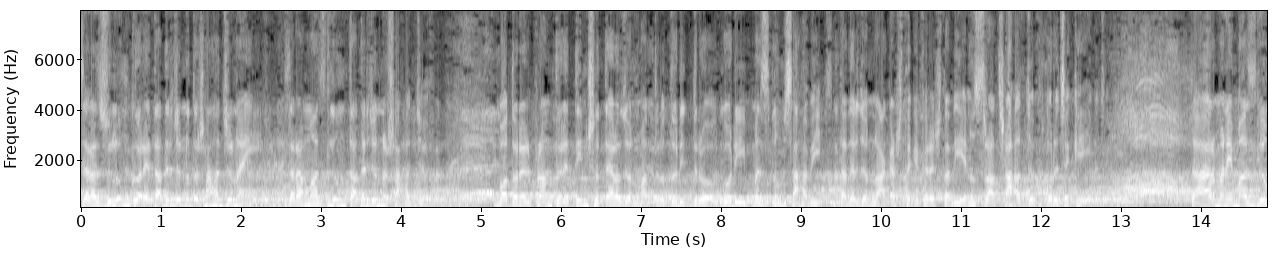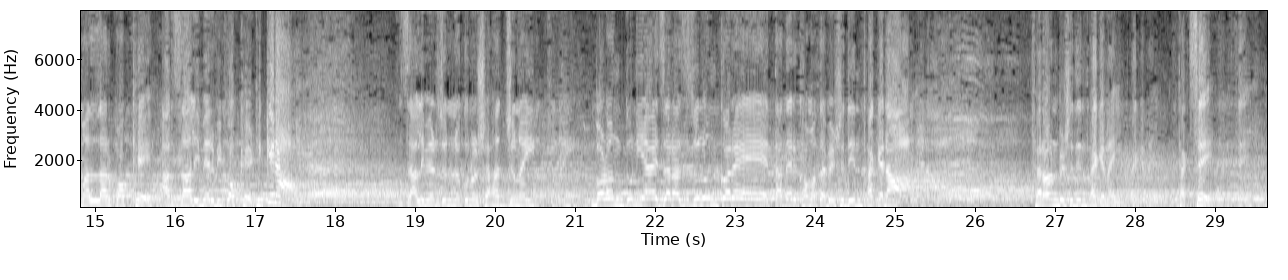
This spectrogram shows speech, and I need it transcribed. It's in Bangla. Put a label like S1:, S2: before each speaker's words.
S1: যারা জুলুম করে, তাদের জন্য তো সাহায্য নাই। যারা মজলুম, তাদের জন্য সাহায্য। বদরের প্রান্তরে তিনশো তেরো জন মাত্র দরিদ্র, গরিব, মজলুম সাহাবি, তাদের জন্য আকাশ থেকে ফেরেশতা দিয়ে নুসরাত সাহায্য করেছে কে? তার মানে মাজলুম আল্লাহর পক্ষে আর জালিমের বিপক্ষে, ঠিক কিনা? জালিমের জন্য কোনো সাহায্য নাই। বরং দুনিয়ায় যারা জুলুম করে, তাদের ক্ষমতা বেশি দিন থাকে না। ফেরাউন বেশি দিন থাকে নাই। থাকছে?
